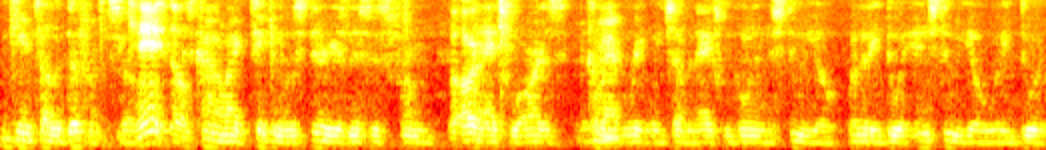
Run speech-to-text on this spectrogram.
You can't tell the difference. So you can't though. it's kind of like taking the mysteriousness is from The art. the actual artists Mhm. collaborating with each other and actually going in the studio, whether they do it in studio or they do it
